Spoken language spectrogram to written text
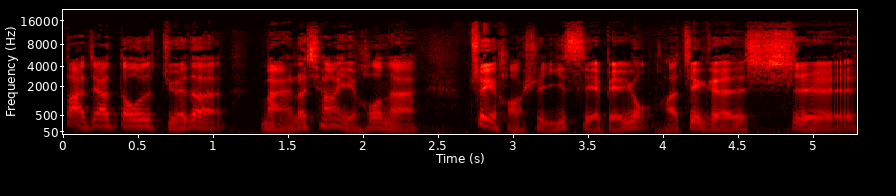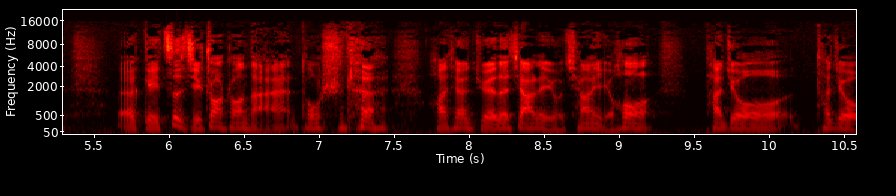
大家都觉得买了枪以后呢。最好是一次也别用啊！这个是呃给自己壮壮胆，同时呢，好像觉得家里有枪以后，他就他就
